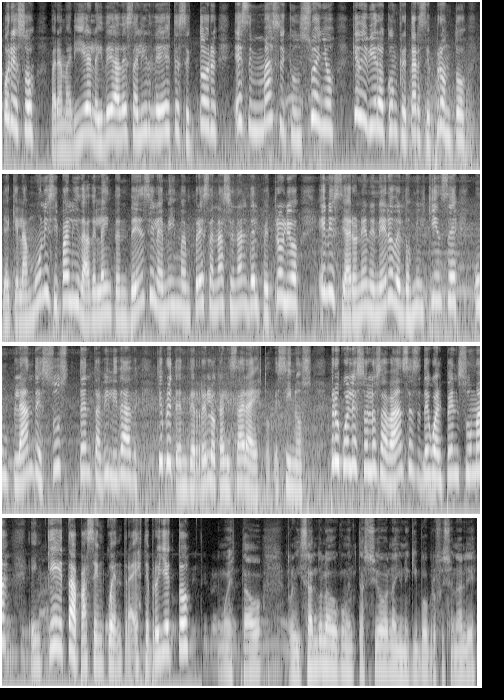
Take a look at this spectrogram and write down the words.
Por eso, para María, la idea de salir de este sector es más que un sueño que debiera concretarse pronto, ya que la municipalidad, la intendencia y la misma empresa nacional del petróleo iniciaron en enero del 2015 un plan de sustentabilidad que pretende relocalizar a estos vecinos. Pero ¿cuáles son los avances de Hualpén Suma? ¿En qué etapa se encuentra este proyecto? Hemos estado revisando la documentación, hay un equipo de profesionales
